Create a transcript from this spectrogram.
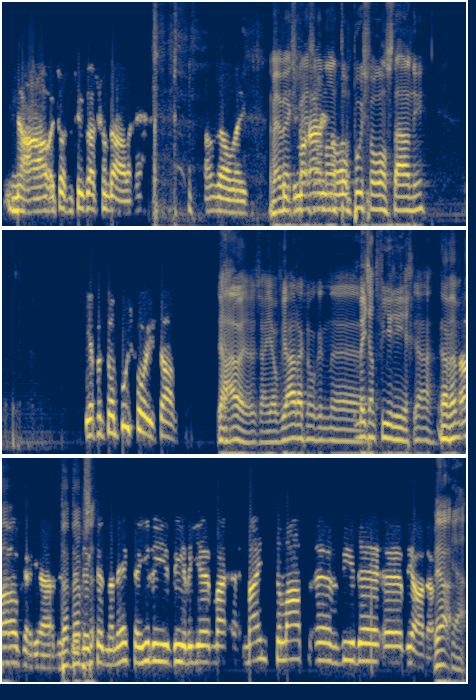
Nou, het was natuurlijk wel schandalig, hè? Dat wel weten. We hebben expres allemaal een Tom Poes voor ons staan nu. Je hebt een Tom Poes voor je staan. Ja, we zijn jouw verjaardag nog een... Uh... Een beetje aan het vieren hier. Ja. ja we hebben, oh, oké, okay, ja. Dus, we, we dus hebben ik zit naar niks. En jullie vieren je mijn te laat uh, gevierde uh, verjaardag. Ja, ja,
